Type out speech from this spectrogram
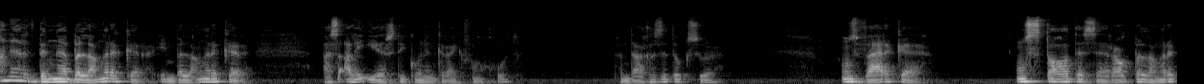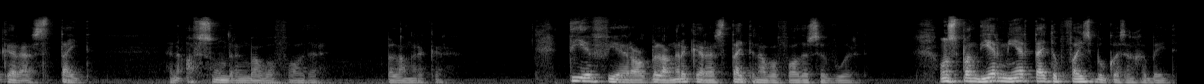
ander dinge belangriker en belangriker as alleeers die koninkryk van God. Vandag is dit ook so. Ons werke, ons statusse raak belangriker as tyd en afsondering by Baba Vader belangriker. TV raak belangriker as tyd in Baba Vader se woord. Ons spandeer meer tyd op Facebook as in gebed.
